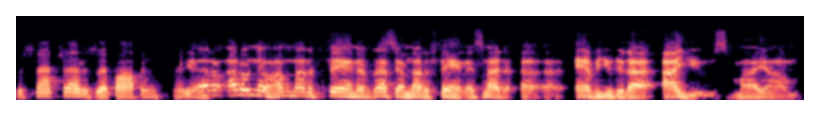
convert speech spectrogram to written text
with snapchat is that popping right yeah now? i don't i don't know i'm not a fan of i say i'm not a fan that's not a, a avenue that i i use my um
